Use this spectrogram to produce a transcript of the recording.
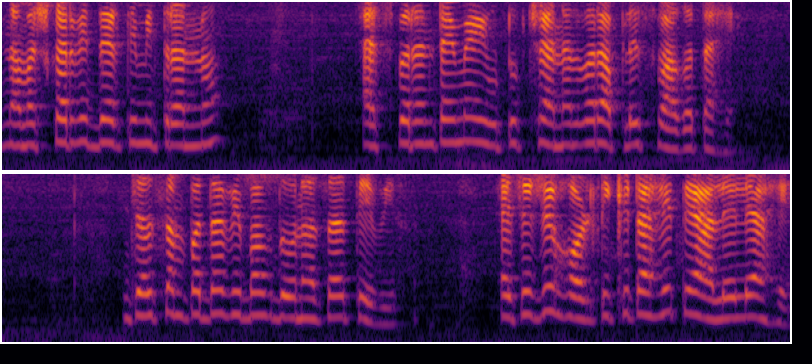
नमस्कार विद्यार्थी मित्रांनो. ॲस्परंट टाईम या यूट्यूब चॅनलवर आपले स्वागत आहे. जलसंपदा विभाग दोन हजार तेवीस. याचे जे हॉल तिकीट आहे ते आलेले आहे.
